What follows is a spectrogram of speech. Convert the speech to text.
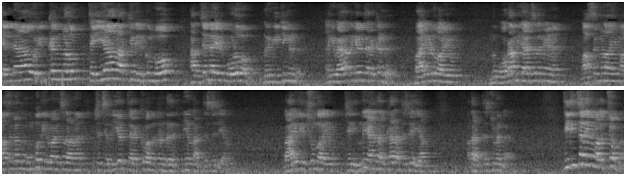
എല്ലാ ഒരുക്കങ്ങളും തയ്യാറാക്കി നിൽക്കുമ്പോ അർജന്റായി ഒരു കോൾ വന്നു. ഒരു മീറ്റിംഗ് ഉണ്ട്. അല്ലെങ്കിൽ വേറെ എന്തെങ്കിലും തിരക്കുണ്ട്. ഭാര്യയോട് പറയും ഇന്ന് പോകാൻ വിചാരിച്ചത് തന്നെയാണ്. മാസങ്ങളായി മാസങ്ങൾക്ക് മുമ്പ് തീരുമാനിച്ചതാണ്. പക്ഷെ ചെറിയ തിരക്ക് വന്നിട്ടുണ്ട്. നീ ഒന്ന് അഡ്ജസ്റ്റ് ചെയ്യണം. ഭാര്യ തിരിച്ചും പറയും ശരി ഇന്ന് ഞാൻ തൽക്കാലം അഡ്ജസ്റ്റ് ചെയ്യാം. അത് അഡ്ജസ്റ്റ്മെന്റ് ആണ്. തിരിച്ചറിയൽ മറച്ചൊന്ന്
